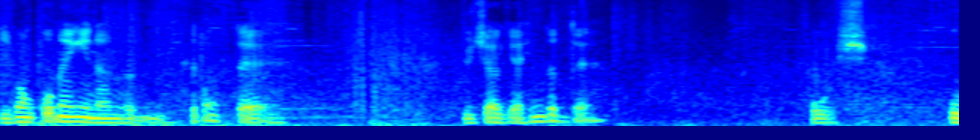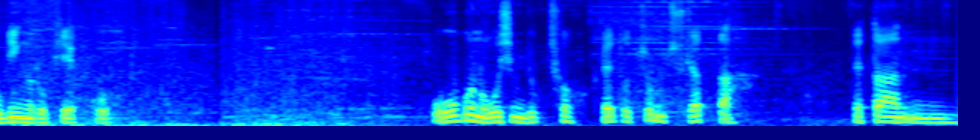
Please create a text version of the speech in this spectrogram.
이번 꼬맹이는 해동 때 유지하기가 힘든데? 오씨. 오빙으로 피했고. 5분 56초. 그래도 좀 줄였다 일단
